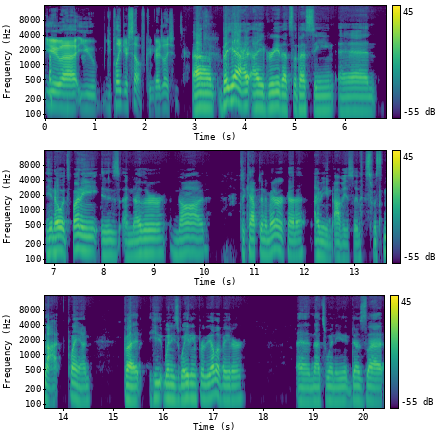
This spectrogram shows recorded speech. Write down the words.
you, uh, you you played yourself. Congratulations. Um, but yeah, I, I agree. That's the best scene, and you know what's funny is another nod to Captain America. I mean, obviously this was not planned, but he when he's waiting for the elevator, and that's when he does that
